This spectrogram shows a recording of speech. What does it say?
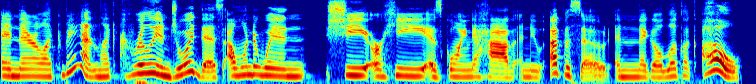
and they're like, man, like I really enjoyed this. I wonder when she or he is going to have a new episode. And they go look like, oh,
